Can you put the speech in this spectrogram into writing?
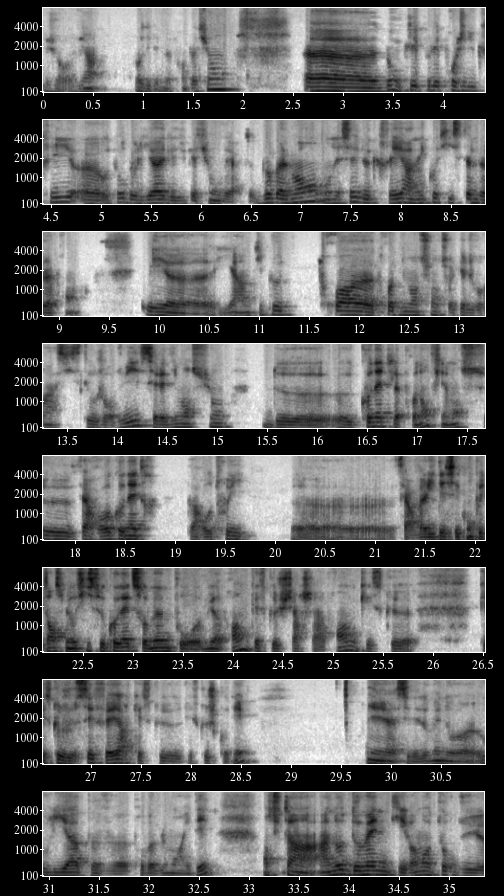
je reviens au début de ma présentation. Euh, donc, les, projets du CRI euh, autour de l'IA et de l'éducation ouverte. Globalement, on essaye de créer un écosystème de l'apprendre. Et euh, il y a un petit peu trois, trois dimensions sur lesquelles je voudrais insister aujourd'hui. C'est la dimension de connaître l'apprenant, finalement, se faire reconnaître par autrui euh, faire valider ses compétences, mais aussi se connaître soi-même pour mieux apprendre. Qu'est-ce que je cherche à apprendre? Qu'est-ce que, que je sais faire? Qu'est-ce que, qu'est-ce que je connais? Et euh, c'est des domaines où, l'IA peuvent euh, probablement aider. Ensuite, un, autre domaine qui est vraiment autour du,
